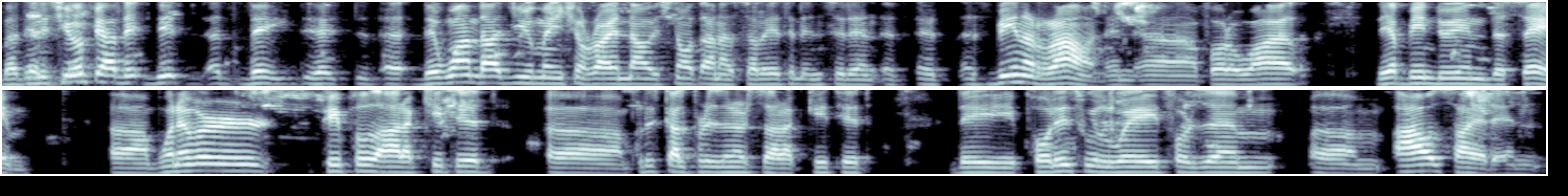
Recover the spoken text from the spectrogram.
But in Ethiopia, the the, the, the, one that you mentioned right now is not an isolated incident. It, it, has been around, and uh, for a while, they have been doing the same. Uh, whenever people are acquitted, uh, political prisoners are acquitted, the police will wait for them um, outside and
